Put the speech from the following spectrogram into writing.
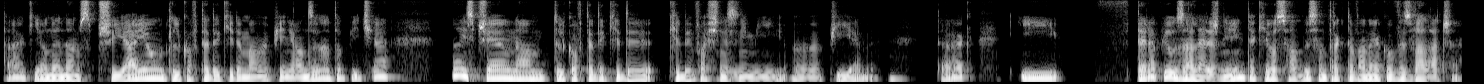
tak? I one nam sprzyjają tylko wtedy, kiedy mamy pieniądze na to picie, no i sprzyjają nam tylko wtedy, kiedy, kiedy właśnie z nimi y, pijemy, tak? I w terapii uzależnień takie osoby są traktowane jako wyzwalacze.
